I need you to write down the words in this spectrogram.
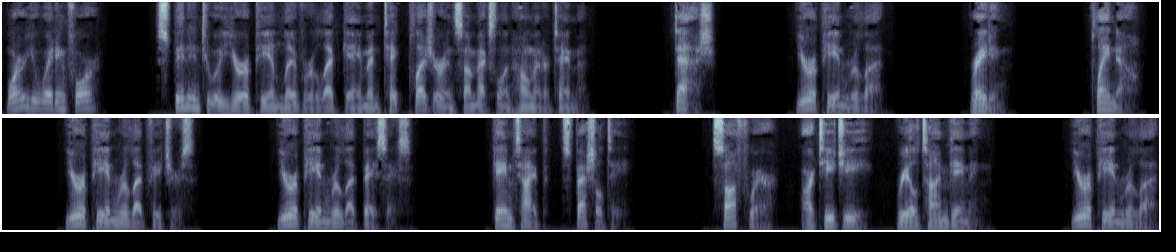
What are you waiting for? Spin into a European live roulette game and take pleasure in some excellent home entertainment. Dash. European roulette. Rating. Play now. European roulette features. European roulette basics. Game type, specialty. Software, RTG, real time gaming. European roulette.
